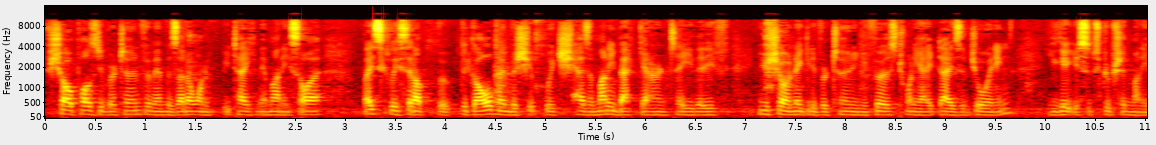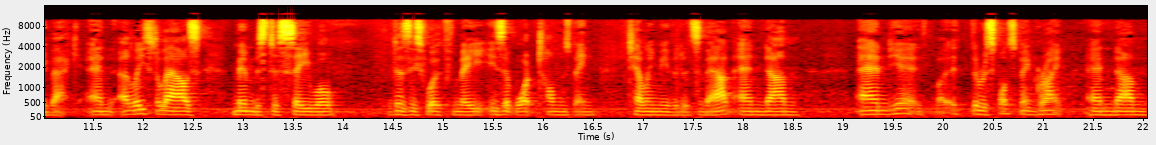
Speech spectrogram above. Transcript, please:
show a positive return for members, I don't want to be taking their money. So I basically set up the, the gold membership, which has a money back guarantee that if you show a negative return in your first 28 days of joining, you get your subscription money back. And at least allows members to see, well, does this work for me? Is it what Tom's been telling me that it's about? And um, and yeah, the response has been great, and um,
